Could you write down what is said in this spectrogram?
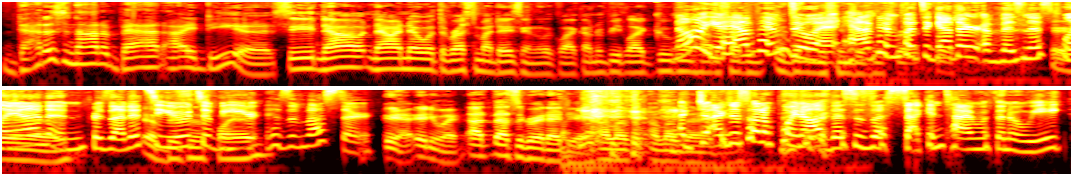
That is not a bad idea. See, now now I know what the rest of my day is going to look like. I'm going to be like Google. No, you have him do it. Have him put together a business plan yeah. and present it to you to plan. be his investor. Yeah. Anyway, I, that's a great idea. I love. I love. I, I, just want to point out this is the second time within a week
